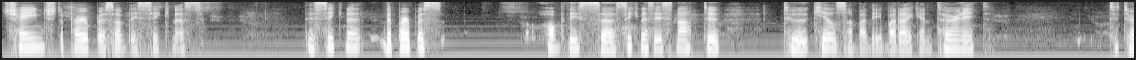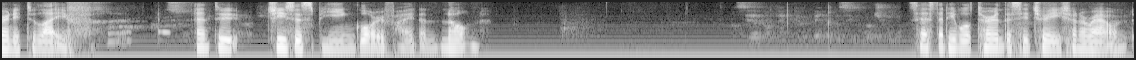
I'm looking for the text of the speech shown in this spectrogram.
change the purpose of this sickness. The sickness, the purpose of this uh, sickness is not to to kill somebody, but I can turn it to turn it to life and to Jesus being glorified and known. Says that he will turn the situation around.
